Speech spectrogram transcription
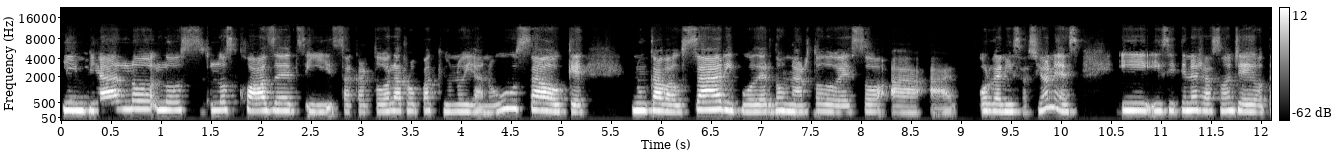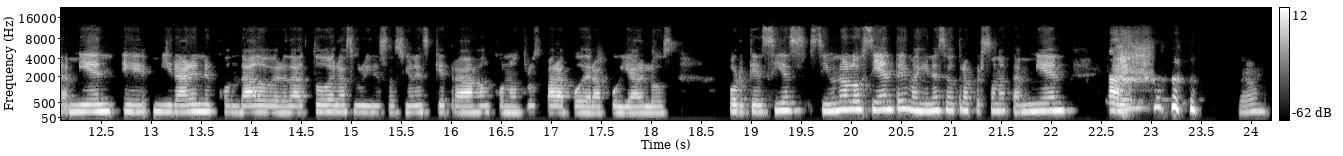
limpiar los, los closets y sacar toda la ropa que uno ya no usa o que nunca va a usar y poder donar todo eso a, organizaciones. Y, y si tienes razón, Diego, también eh, mirar en el condado, ¿verdad? Todas las organizaciones que trabajan con otros para poder apoyarlos porque si, es, si uno lo siente, imagínese otra persona también. Ah.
